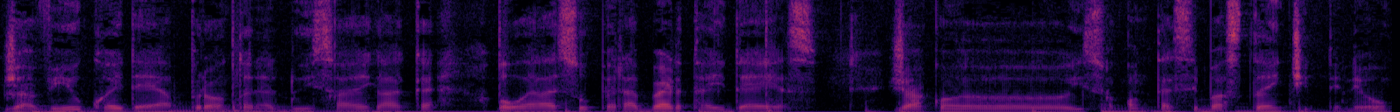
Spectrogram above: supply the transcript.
já viu com a ideia pronta, né? Do ensaio que ela quer, ou ela é super aberta a ideias. Já isso acontece bastante, entendeu?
